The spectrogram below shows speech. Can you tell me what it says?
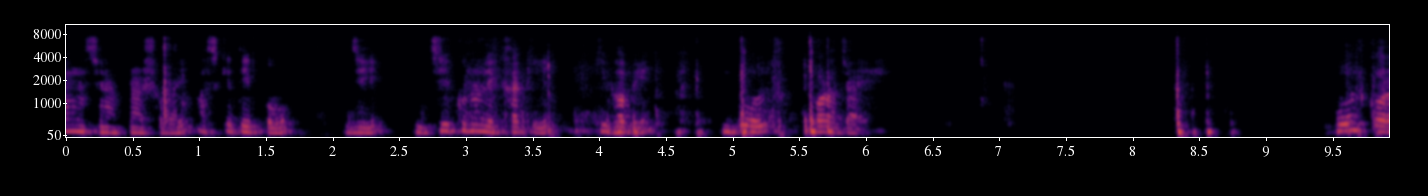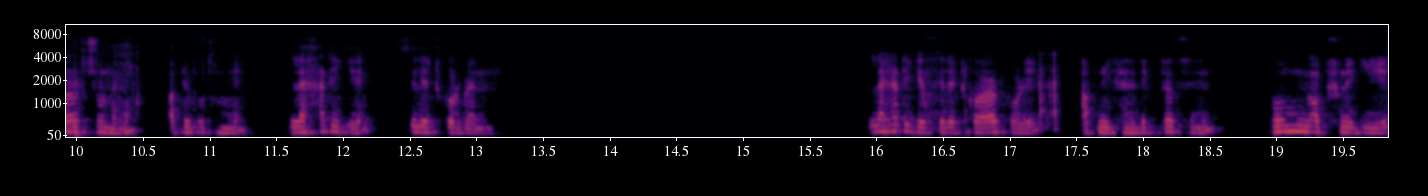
কেমন আছেন আপনারা সবাই? আজকে দেখব যে যে কোনো লেখাকে কীভাবে বোল্ড করা যায়। বোল্ড করার জন্য আপনি প্রথমে লেখাটিকে সিলেক্ট করবেন। লেখাটিকে সিলেক্ট করার পরে আপনি এখানে দেখতে পাচ্ছেন হোম অপশনে গিয়ে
